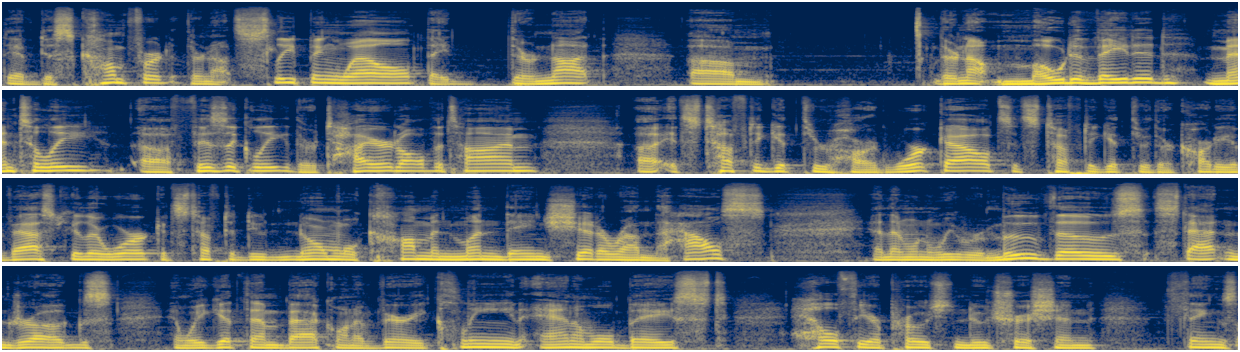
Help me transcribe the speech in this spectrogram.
they have discomfort, they're not sleeping well, they, they're not. Um, they're not motivated mentally, uh, physically. They're tired all the time. Uh, it's tough to get through hard workouts. It's tough to get through their cardiovascular work. It's tough to do normal, common, mundane shit around the house. And then when we remove those statin drugs and we get them back on a very clean, animal based, healthy approach to nutrition, things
